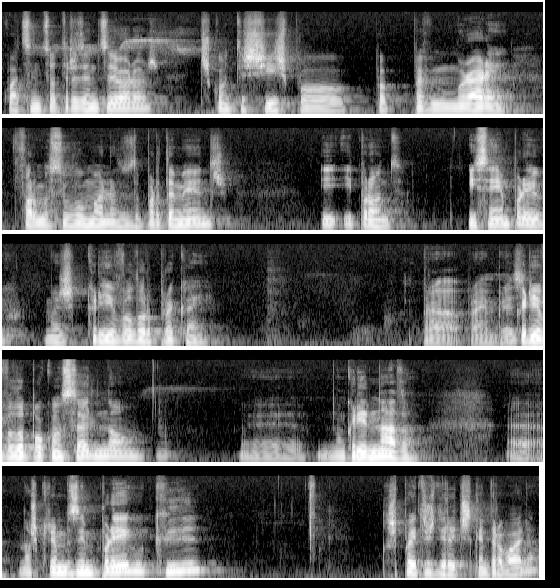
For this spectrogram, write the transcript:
400 ou 300 euros, desconta X para, para, para morarem de forma subhumana nos apartamentos e, e, pronto. Isso é emprego, mas cria valor para quem? Para, para a empresa? Cria valor para o Conselho? Não. Uh, não queria nada. Uh, nós queremos emprego que respeite os direitos de quem trabalha,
